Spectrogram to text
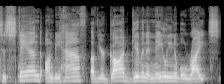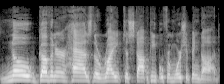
to stand on behalf of your God given inalienable rights. No governor has the right to stop people from worshiping God.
